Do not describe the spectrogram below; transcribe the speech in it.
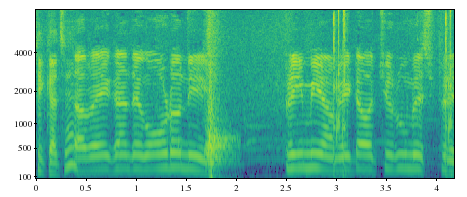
ঠিক আছে। তারপরে এখানে দেখুন ওডোনি প্রিমিয়াম এটা হচ্ছে রুম স্প্রে।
